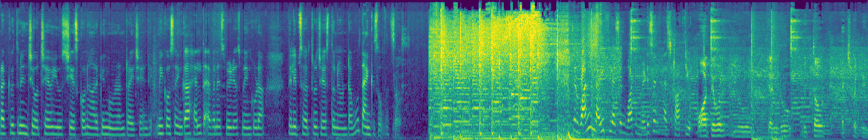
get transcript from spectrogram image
ప్రకృతి నుంచి వచ్చేవి యూస్ చేసుకొని ఆరోగ్యంగా ఉండడానికి ట్రై చేయండి. మీకోసం ఇంకా హెల్త్ అవేర్నెస్ వీడియోస్ మేము కూడా దిలీప్ సార్ త్రూ చేస్తూనే ఉంటాము. Thank you so much sir Sir, one life lesson what medicine has taught you. whatever you can do without expecting.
